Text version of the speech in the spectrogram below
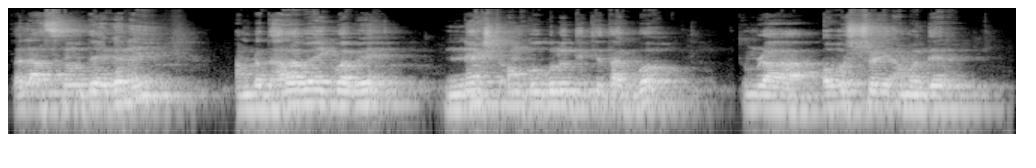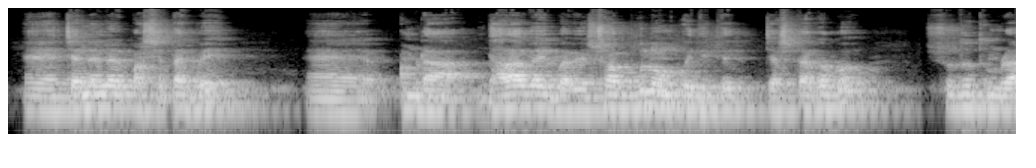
তাহলে আজকের মতো এখানেই। আমরা ধারাবাহিকভাবে নেক্সট অঙ্কগুলো দিতে থাকব। তোমরা অবশ্যই আমাদের চ্যানেলের পাশে থাকবে। আমরা ধারাবাহিকভাবে সবগুলো অঙ্ক দিতে চেষ্টা করব। শুধু তোমরা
